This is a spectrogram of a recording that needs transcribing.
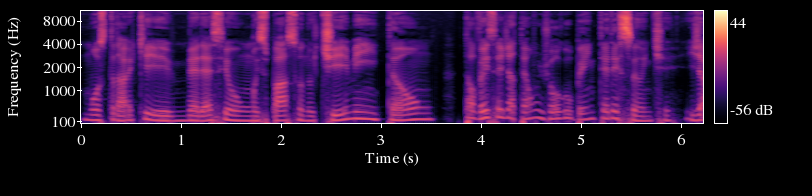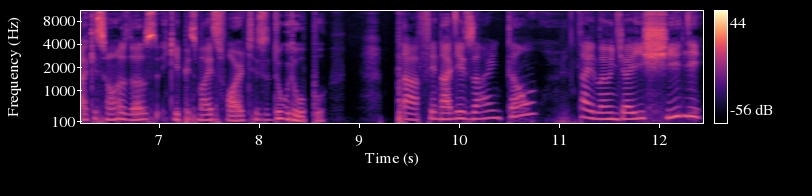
mostrar que merece um espaço no time, então talvez seja até um jogo bem interessante, já que são as duas equipes mais fortes do grupo. Para finalizar, então, Tailândia e Chile,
